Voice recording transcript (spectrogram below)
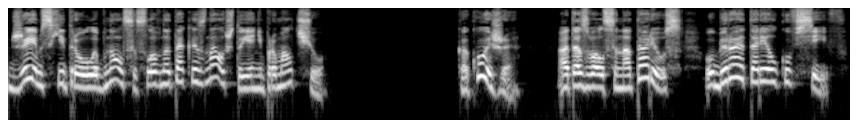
Джеймс хитро улыбнулся, словно так и знал, что я не промолчу. «Какой же?» — отозвался нотариус, убирая тарелку в сейф.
